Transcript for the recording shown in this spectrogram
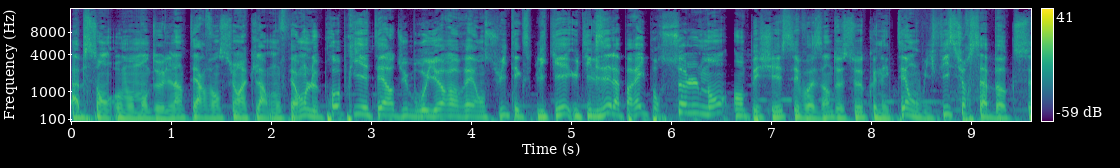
Absent au moment de l'intervention à Clermont-Ferrand, le propriétaire du brouilleur aurait ensuite expliqué utiliser l'appareil pour seulement empêcher ses voisins de se connecter en Wi-Fi sur sa box.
